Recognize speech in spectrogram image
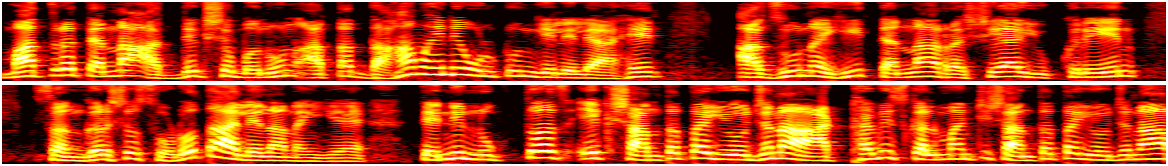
मात्र त्यांना अध्यक्ष बनून आता दहा महिने उलटून गेलेले आहेत. अजूनही त्यांना रशिया युक्रेन संघर्ष सोडवता आलेला नाही आहे त्यांनी नुकतंच एक शांतता योजना अठ्ठावीस कलमांची शांतता योजना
